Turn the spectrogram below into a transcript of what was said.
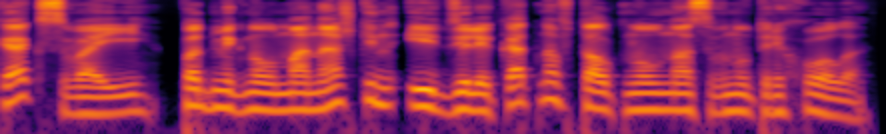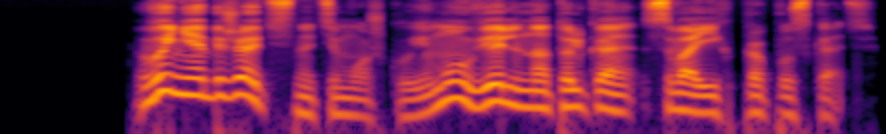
как свои», — подмигнул Монашкин и деликатно втолкнул нас внутрь холла. «Вы не обижайтесь на Тимошку, ему велено только своих пропускать».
